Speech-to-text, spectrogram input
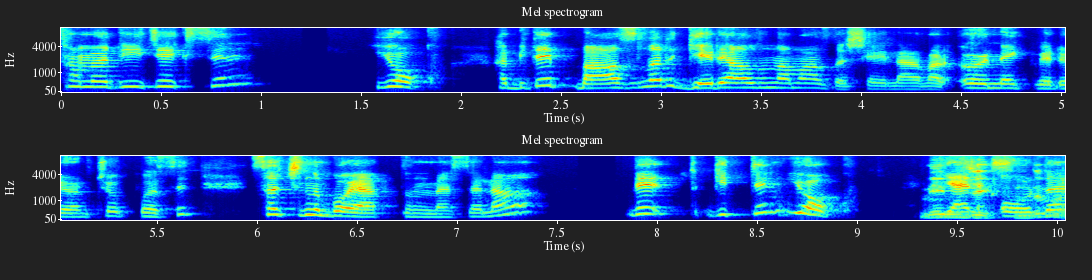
tam ödeyeceksin yok. Ha bir de bazıları geri alınamaz da şeyler var. Örnek veriyorum çok basit. Saçını boyattın mesela ve gittin yok. Ne yani orada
